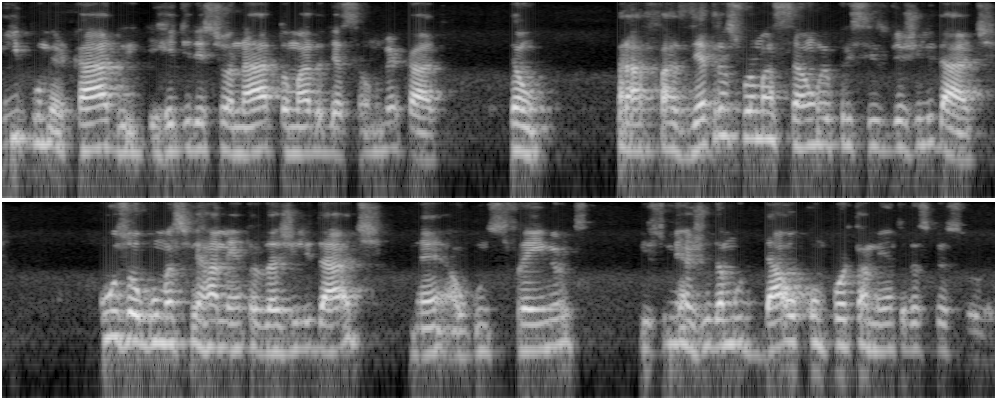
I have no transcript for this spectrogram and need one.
ir para o mercado e redirecionar a tomada de ação no mercado. Então, para fazer a transformação, eu preciso de agilidade. Uso algumas ferramentas da agilidade, né, alguns frameworks, isso me ajuda a mudar o comportamento das pessoas.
